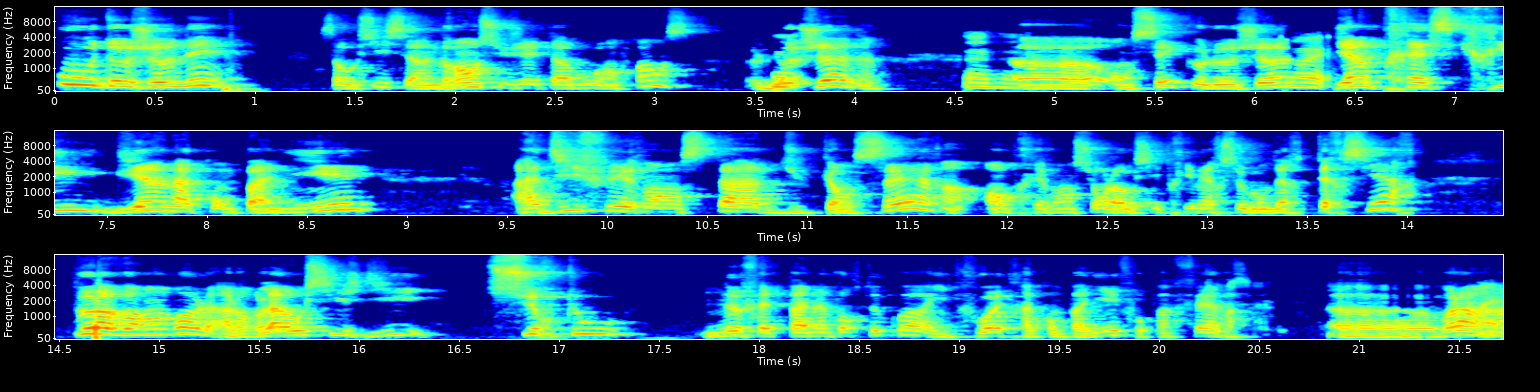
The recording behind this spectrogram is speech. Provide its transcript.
ou de jeûner. Ça aussi, c'est un grand sujet tabou en France. Le jeûne, Mmh euh, on sait que le jeûne bien prescrit, bien accompagné, à différents stades du cancer, en prévention là aussi primaire, secondaire, tertiaire, peut avoir un rôle. Alors là aussi, je dis surtout, ne faites pas n'importe quoi. Il faut être accompagné, il faut pas faire, euh, voilà, hein,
